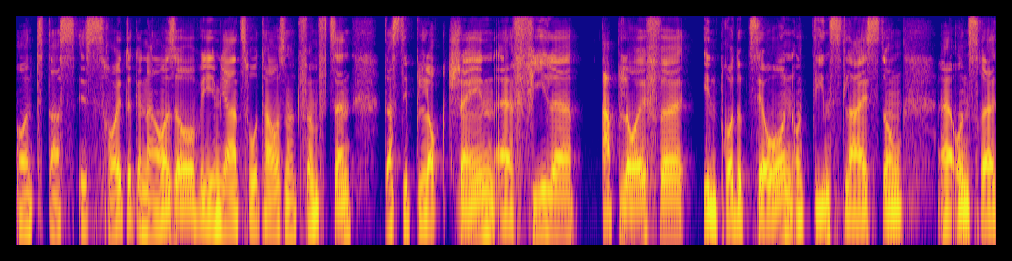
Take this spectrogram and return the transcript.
und das ist heute genauso wie im Jahr 2015, dass die Blockchain viele Abläufe in Produktion und Dienstleistung äh, unserer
